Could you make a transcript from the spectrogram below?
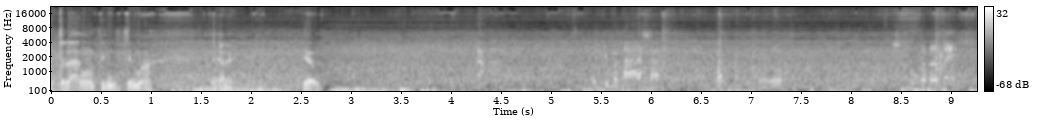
Ito lang pindutin mo. Yan. Yan. Medyo mataas ah. Pero, subukan natin.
